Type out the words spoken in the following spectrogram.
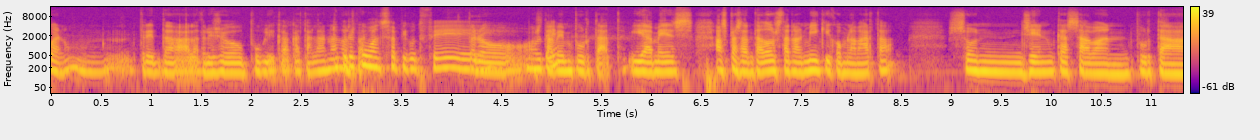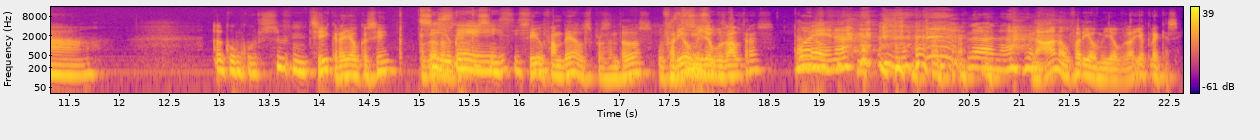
bueno, un tret de la televisió pública catalana... Jo crec que ho han sapigut fer però molt està bé. ben portat. I a més, els presentadors, tant el Miqui com la Marta, són gent que saben portar el concurs. Sí, creieu que sí? Sí, jo crec que sí. sí, Sí, ho fan bé, els presentadors? Ho faríeu millor vosaltres? També, no? no, no. No, no ho faríeu millor vosaltres. Jo crec que sí.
